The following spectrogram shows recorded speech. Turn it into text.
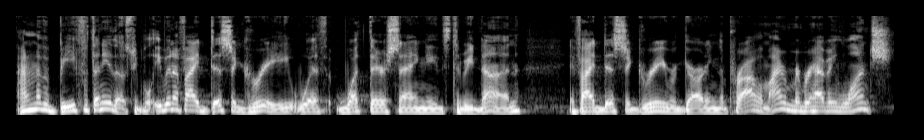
I don't have a beef with any of those people. Even if I disagree with what they're saying needs to be done, if I disagree regarding the problem, I remember having lunch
